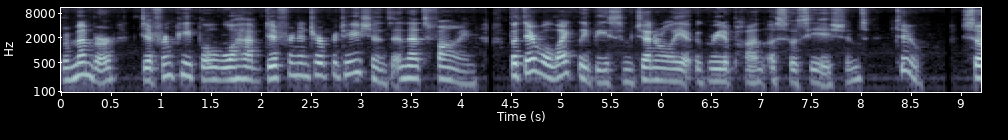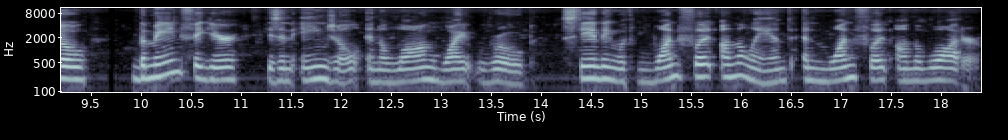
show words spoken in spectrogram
Remember, different people will have different interpretations, and that's fine, but there will likely be some generally agreed upon associations too. So, the main figure is an angel in a long white robe, standing with one foot on the land and one foot on the water.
